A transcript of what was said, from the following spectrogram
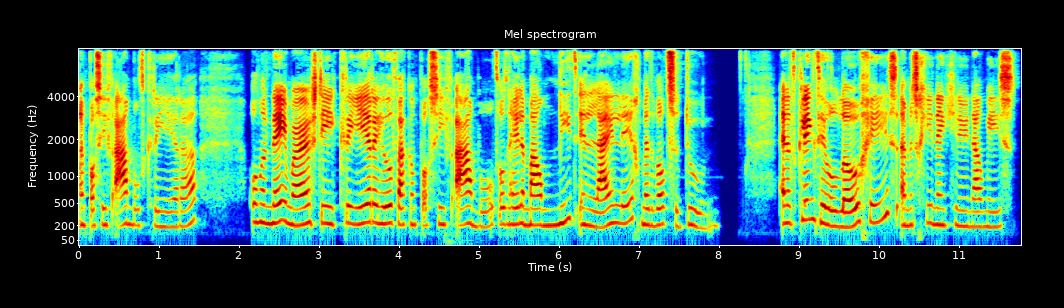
een passief aanbod creëren ondernemers die creëren heel vaak een passief aanbod, wat helemaal niet in lijn ligt met wat ze doen. En het klinkt heel logisch. En misschien denk je nu, nou Mies,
